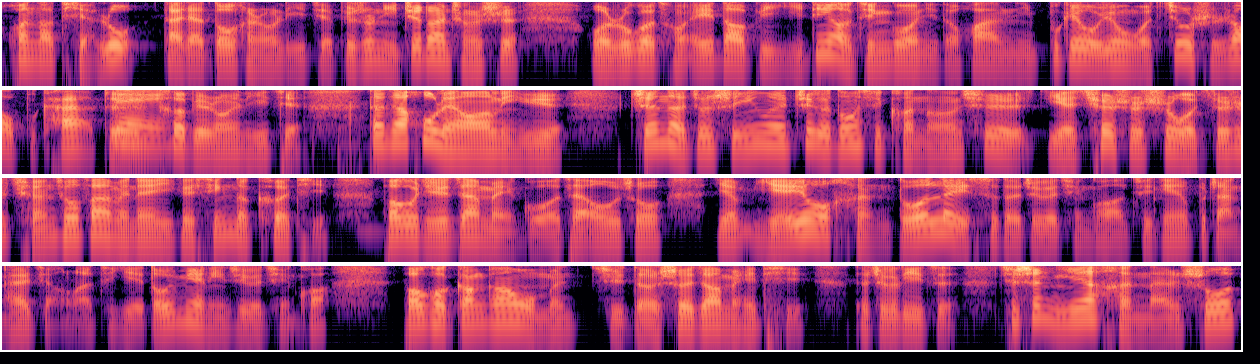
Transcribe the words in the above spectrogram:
换到铁路，大家都很容易理解。比如说你这段城市，我如果从 A 到 B 一定要经过你的话，你不给我用，我就是绕不开，对，特别容易理解。但在互联网领域，真的就是因为这个东西可能去也确实是我觉得是全球范围内一个新的课题，包括其实在美国、在欧洲也也有很多类。似的这个情况，今天不展开讲了，这也都面临这个情况。包括刚刚我们举的社交媒体的这个例子，其实你也很难说。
